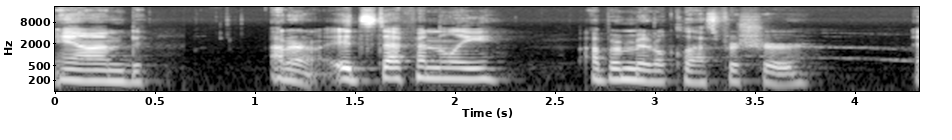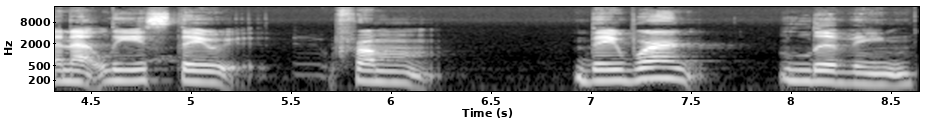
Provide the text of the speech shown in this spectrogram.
And I don't know. It's definitely upper middle class for sure, and at least they from they weren't living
